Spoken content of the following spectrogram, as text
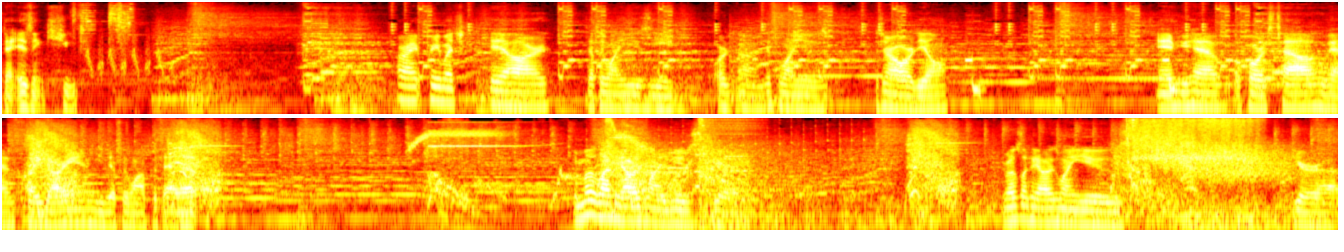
That isn't cute. Alright, pretty much hit hard. Definitely want to use the, or uh, definitely want to use Eternal Ordeal. And if you have, of course, Tal, who has Clay Guardian, you definitely want to put that up. You most likely always want to use your you most likely always want to use your, uh,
